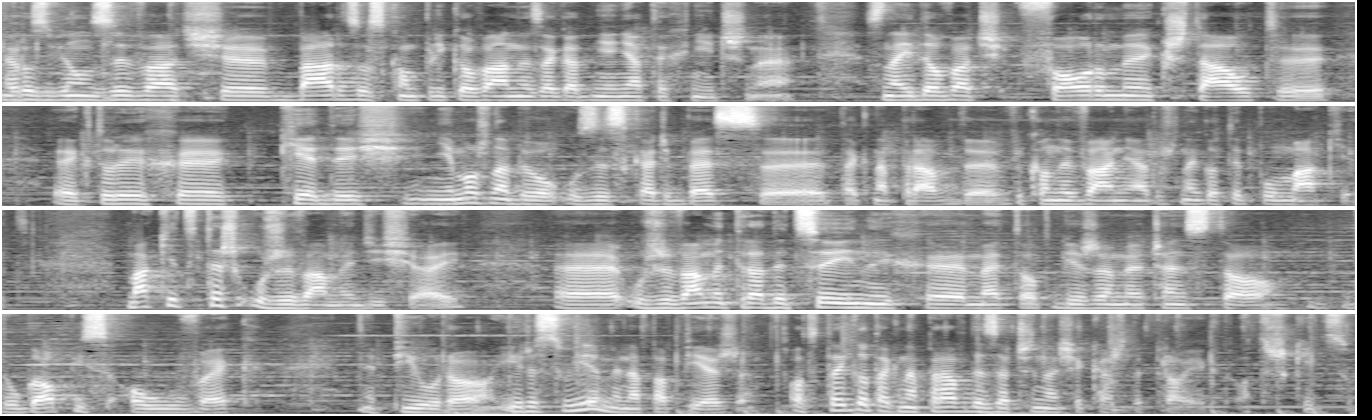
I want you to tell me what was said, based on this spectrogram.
rozwiązywać e, bardzo skomplikowane zagadnienia techniczne, znajdować formy, kształty, e, których kiedyś nie można było uzyskać bez tak naprawdę wykonywania różnego typu makiet. Makiet też używamy dzisiaj. E, używamy tradycyjnych e, metod, bierzemy często długopis, ołówek, pióro i rysujemy na papierze. Od tego tak naprawdę zaczyna się każdy projekt, od szkicu.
